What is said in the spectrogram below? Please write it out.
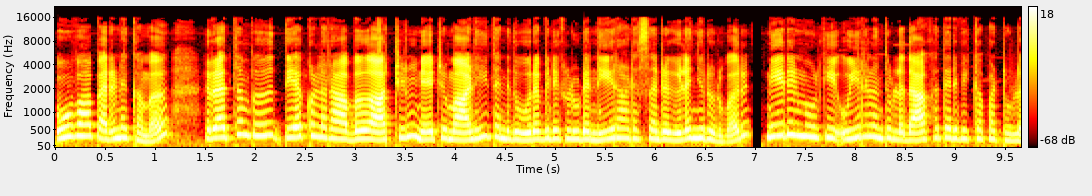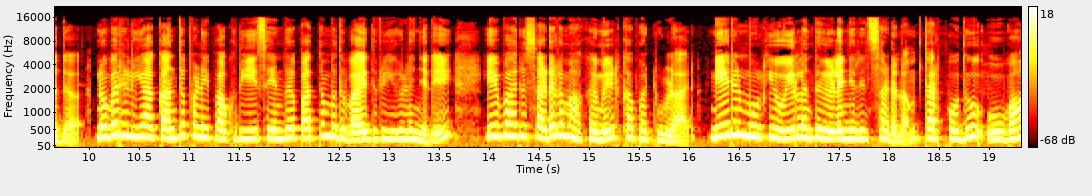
ஊவா பரணுக்கம ரத்தம்பு தியக்குளராபு ஆற்றில் நேற்று மாலை தனது உறவினர்களுடன் நீராட சென்ற இளைஞர் ஒருவர் நீரில் மூழ்கி உயிரிழந்துள்ளதாக தெரிவிக்கப்பட்டுள்ளது. நுவரெலியா கந்தப்பளை பகுதியைச் சேர்ந்த பத்தொன்பது வயதுடைய இளைஞரே இவ்வாறு சடலமாக மீட்கப்பட்டுள்ளார். நீரில் மூழ்கி உயிரிழந்த இளைஞரின் சடலம் தற்போது ஊவா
